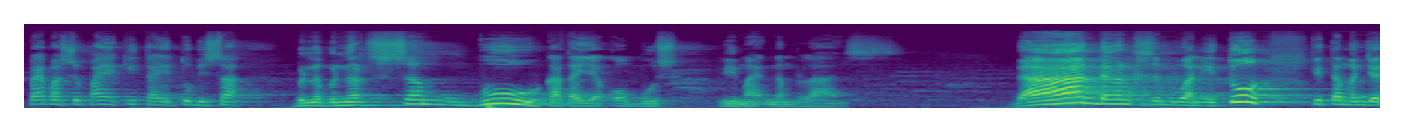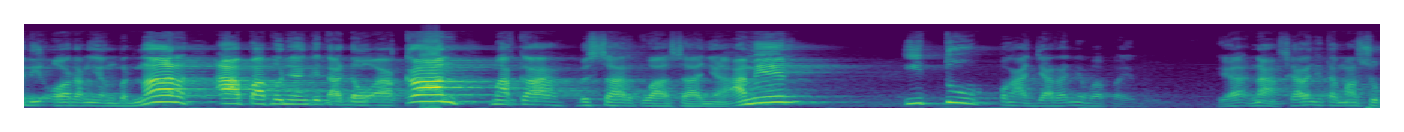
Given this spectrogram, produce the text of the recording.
Supaya apa? Supaya kita itu bisa benar-benar sembuh kata Yakobus 5 ayat 16. Dan dengan kesembuhan itu kita menjadi orang yang benar, apa pun yang kita doakan maka besar kuasanya. Amin. Itu pengajarannya Bapak Ibu. Ya, nah sekarang kita masuk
